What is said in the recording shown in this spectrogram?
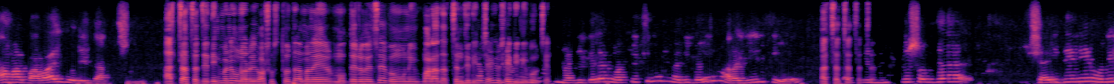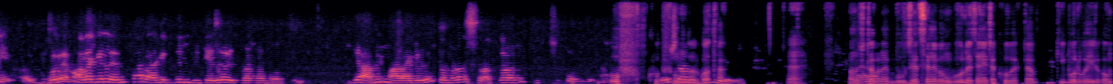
আমার বাবাই বলে যাচ্ছিল আচ্ছা আচ্ছা যেদিন মানে ওনার ওই অসুস্থতা মানে মধ্যে রয়েছে এবং উনি মারা যাচ্ছেন যেদিন সেদিনই বলছেন। মেডিকেলে ভর্তি ছিলেন মেডিকেলে মারা গিয়েছিলেন। আচ্ছা আচ্ছা আচ্ছা আচ্ছা। মৃত্যু সজ্জায় সেই দিনই উনি ভোরে মারা গেলেন তার আগের দিন বিকেলে ওই কথা বলছেন যে আমি মারা গেলে তোমরা শ্রদ্ধা আদি কিচ্ছু করবে না। উফ খুব সুন্দর কথা। হ্যাঁ। মানুষটা হ্যাঁ। মানে বুঝেছেন এবং বলেছেন এটা খুব একটা কি বলব এরকম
